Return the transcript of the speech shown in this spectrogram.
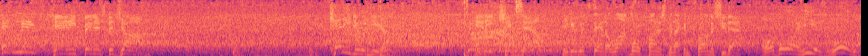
kidding me? Can he finish the job? Can he do it here? And he kicks out. He can withstand a lot more punishment, I can promise you that. Oh, boy, he is rolling.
